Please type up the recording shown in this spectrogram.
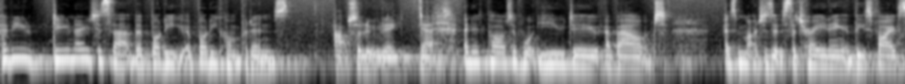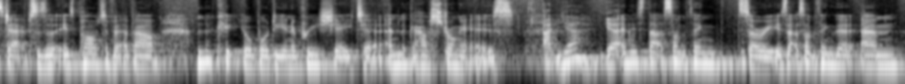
Have you, do you notice that the body, body confidence? Absolutely, yes. And it's part of what you do about as much as it's the training, these five steps is, is part of it about look at your body and appreciate it and look at how strong it is. Uh, yeah, yeah. And is that something? Sorry, is that something that um,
